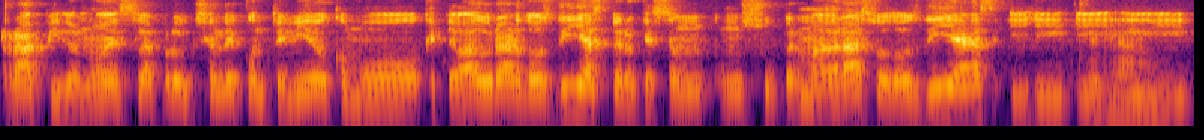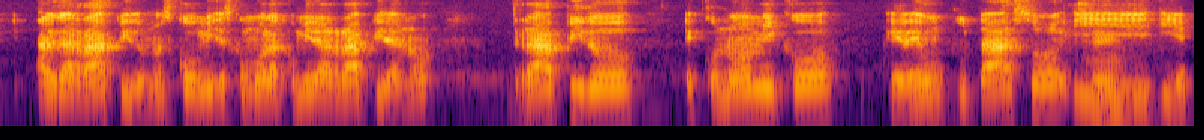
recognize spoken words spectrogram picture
rápido, ¿no? Es la producción de contenido como que te va a durar dos días, pero que sea un, un super madrazo dos días y, y, salga rápido, ¿no? Es como, es como la comida rápida, ¿no? Rápido, económico, que dé un putazo y,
